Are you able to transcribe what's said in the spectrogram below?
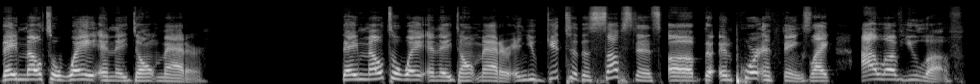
they melt away and they don't matter they melt away and they don't matter. And you get to the substance of the important things like, I love you, love.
